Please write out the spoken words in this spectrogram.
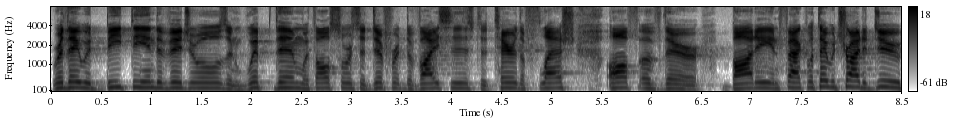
where they would beat the individuals and whip them with all sorts of different devices to tear the flesh off of their body. In fact, what they would try to do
